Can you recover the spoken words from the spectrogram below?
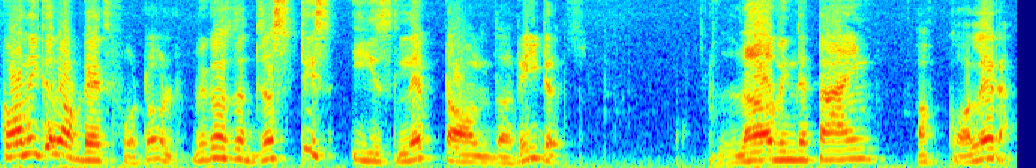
Chronicle of Death foretold because the justice is left on the readers. Love in the time of cholera,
